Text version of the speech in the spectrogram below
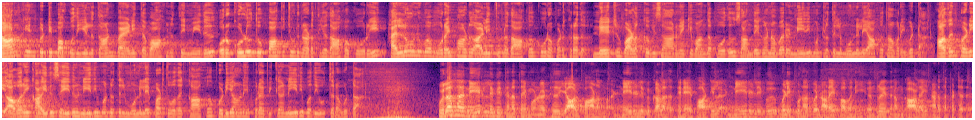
நாரகேன்பட்டி பகுதியில் தான் பயணித்த வாகனத்தின் மீது ஒரு குழு துப்பாக்கிச்சூடு நடத்தியதாக கூறி ஹல்லோலுவ முறைப்பாடு அளித்துள்ளதாக கூறப்படுகிறது. நேற்று வழக்கு விசாரணைக்கு வந்தபோது சந்தேக நபர் நீதிமன்றத்தில் முன்னிலையாக தவறிவிட்டார். அதன்படி அவரை கைது செய்து நீதிமன்றத்தில் முன்னிலைப்படுத்துவதற்காக பிடியாணை பிறப்பிக்க நீதிபதி உத்தரவிட்டார். உலக நீரிழிவு தினத்தை முன்னிட்டு யாழ்ப்பாணம் நீரிழிவு கழகத்தின் ஏற்பாட்டில் நீரிழிவு விழிப்புணர்வு நடைபவனி இன்றைய தினம் காலை நடத்தப்பட்டது.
